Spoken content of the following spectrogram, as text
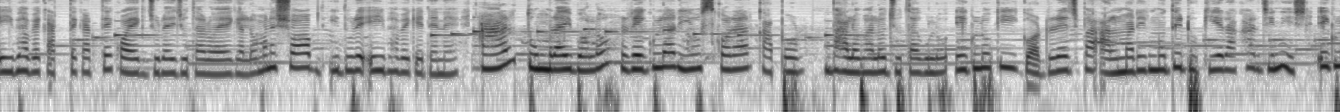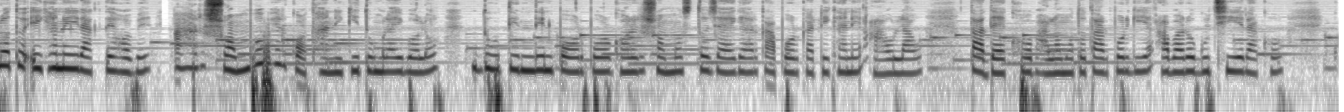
এইভাবে কাটতে কাটতে কয়েক জোড়াই জুতা রয়ে গেল। মানে সব ইঁদুরে এইভাবে কেটে নেয়। আর তোমরাই বলো রেগুলার ইউজ করার কাপড়, ভালো ভালো জুতাগুলো, এগুলো কি গডরেজ বা আলমারির মধ্যে ঢুকিয়ে রাখার জিনিস? এগুলো তো এখানেই রাখতে হবে। আর সম্ভবের কথা নাকি তোমরাই বলো? দু তিন দিন পর পর ঘরের সমস্ত জায়গার কাপড় কাটিখানে আওলাও। তা দেখো ভালো মতো, তারপর গিয়ে আবারও গুছিয়ে রাখো।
